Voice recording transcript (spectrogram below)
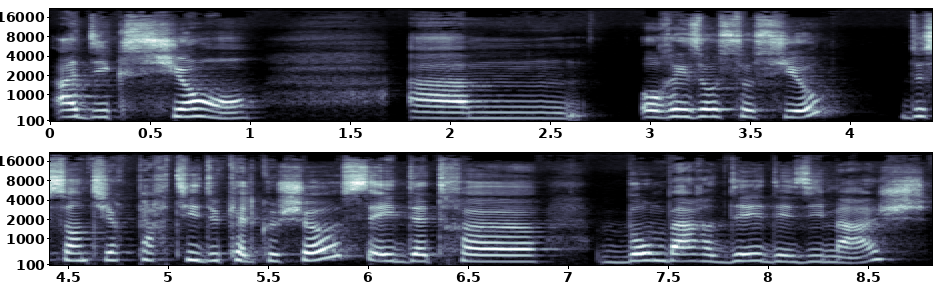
addiction euh, aux réseaux sociaux, de sentir partie de quelque chose et d'être euh, bombardé des images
